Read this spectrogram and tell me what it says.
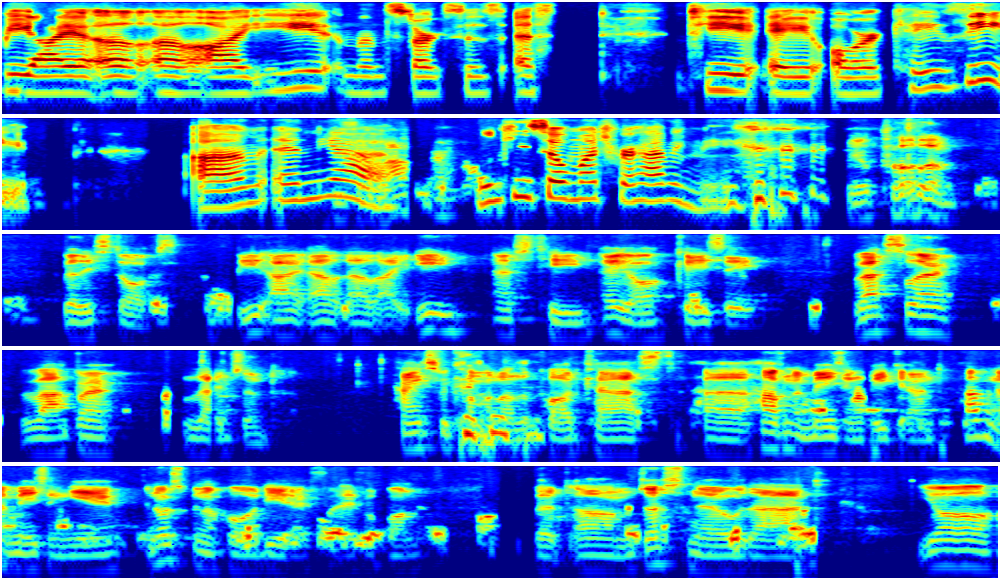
B I L L I E, and then Starkz is S T A R K Z. Um, and yeah, thank you so much for having me. No problem. Billie Starkz, B I L L I E S T A R K Z. Wrestler, rapper, legend. Thanks for coming on the podcast. Uh, have an amazing weekend. Have an amazing year. I know it's been a hard year for everyone, but um, just know that you're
